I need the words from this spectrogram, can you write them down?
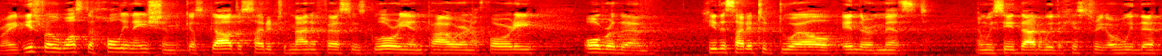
right? Israel was the holy nation because God decided to manifest his glory and power and authority over them he decided to dwell in their midst. And we see that with the history or with the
